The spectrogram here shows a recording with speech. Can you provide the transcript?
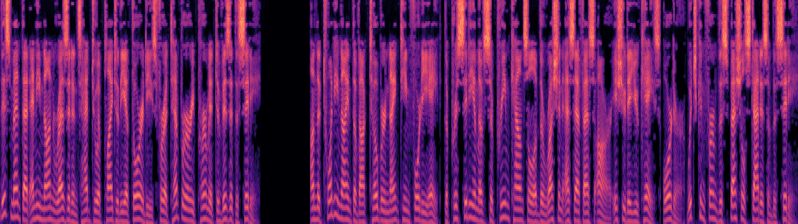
This meant that any non-residents had to apply to the authorities for a temporary permit to visit the city. On 29 October 1948, the Presidium of Supreme Council of the Russian SFSR issued a ukase order which confirmed the special status of the city.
